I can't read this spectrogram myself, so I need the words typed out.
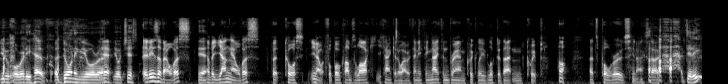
you already have, adorning your uh, Yeah. your chest. It is of Elvis, Yeah. of a young Elvis, but of course, you know what football clubs are like. You can't get away with anything. Nathan Brown quickly looked at that and quipped, "Oh, that's Paul Roos, you know. So Did he?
